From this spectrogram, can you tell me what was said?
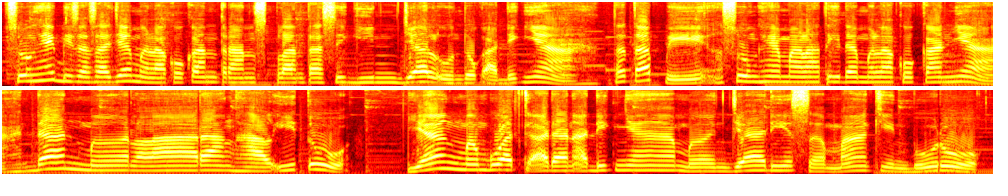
Sung Hye bisa saja melakukan transplantasi ginjal untuk adiknya, tetapi Sung Hye malah tidak melakukannya dan melarang hal itu, yang membuat keadaan adiknya menjadi semakin buruk.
